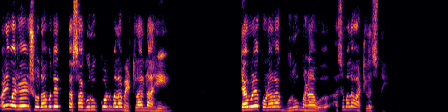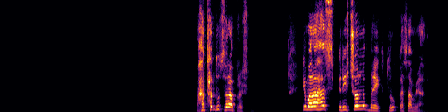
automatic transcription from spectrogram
आणि माझ्या शोधामध्ये तसा गुरु कोण मला भेटला नाही. त्यामुळे कोणाला गुरु म्हणावं असं मला वाटलंच नाही. आता दुसरा प्रश्न, की मला हा स्पिरिच्युअल ब्रेक थ्रू कसा मिळाला?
